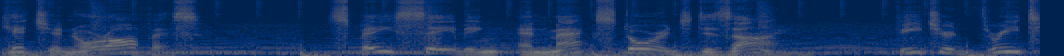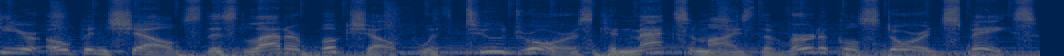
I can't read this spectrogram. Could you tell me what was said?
kitchen, or office. Space-saving and max storage design. Featured three-tier open shelves, this ladder bookshelf with two drawers can maximize the vertical storage space,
